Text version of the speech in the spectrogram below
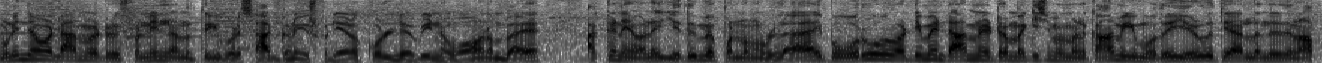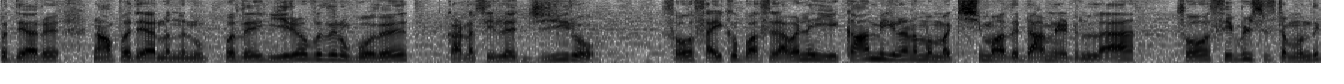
முடிஞ்சவங்க டாமினேட்டர் யூஸ் பண்ணி நான் தூக்கி போட ஷார்ட் கன் யூஸ் பண்ணி எனக்கு கொள்ளு அப்படின்னவும் நம்ம அக்கனையால் எதுவுமே பண்ண முடியல. இப்போ ஒரு ஒரு வாட்டியுமே டாமினேட்டர் மகிஷிமா மேலே காமிக்கும் போது எழுபத்தி ஆறுலேருந்து நாற்பத்தி ஆறு நாற்பத்தி ஆறுலேருந்து முப்பது இருபதுன்னு போது கடைசியில் ஜீரோ ஸோ சைக்கோபாஸ் லெவலில் காமிக்கல நம்ம மகிஷிமா அது டாமினேட்டரில் ஸோ சிவில் சிஸ்டம் வந்து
